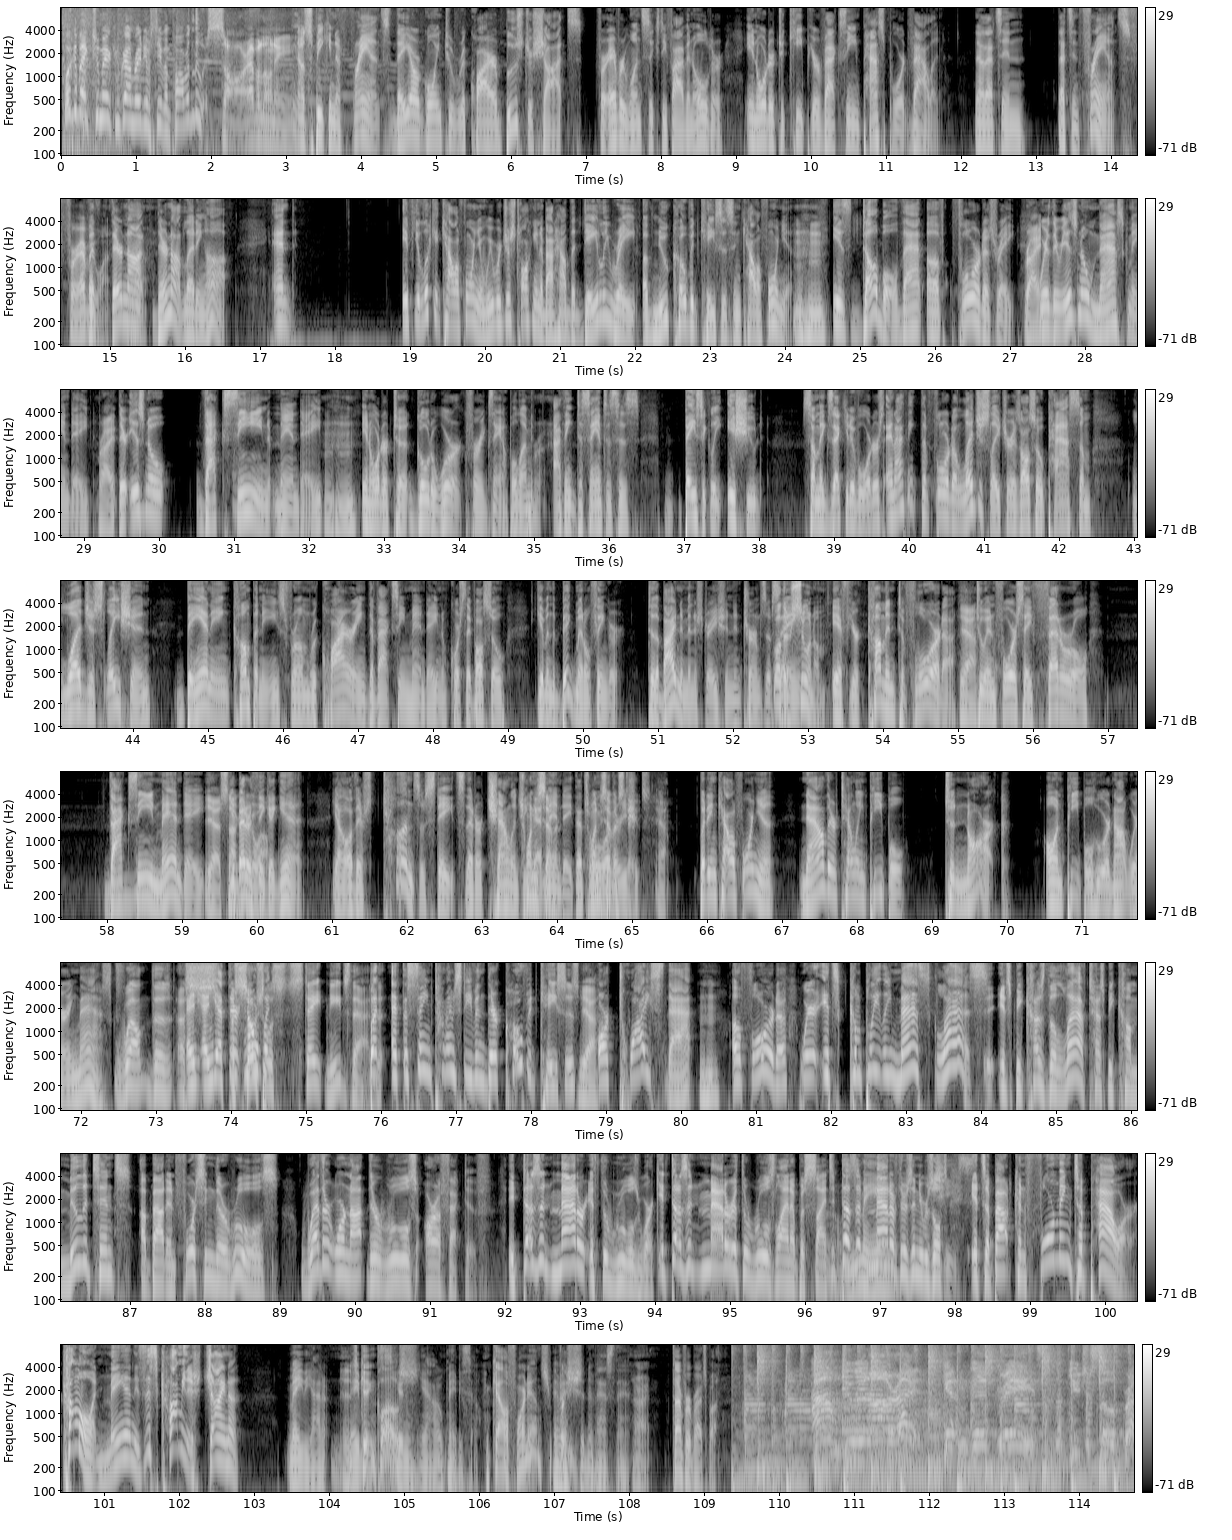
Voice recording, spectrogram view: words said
Welcome back to American Ground Radio. I'm Stephen Palmer with Louis R. Avallone. Now, speaking of France, they are going to require booster shots for everyone 65 and older in order to keep your vaccine passport valid. Now, that's in that's in France For everyone. But they're not they're not letting up. And if you look at California, we were just talking about how the daily rate of new COVID cases in California Mm-hmm. is double that of Florida's rate. Right. Where there is no mask mandate. Right. There is no vaccine mandate Mm-hmm. in order to go to work, for example. I mean, I think DeSantis has basically issued some executive orders, and I think the Florida legislature has also passed some legislation banning companies from requiring the vaccine mandate. And of course, they've also given the big middle finger to the Biden administration in terms of Well, they're saying suing 'em. if you're coming to Florida Yeah. to enforce a federal vaccine mandate, Yeah, you better think well. again. Yeah, oh, well, there's tons of states that are challenging that mandate. That's 27 other states. issue. Yeah. But in California, now they're telling people to narc on people who are not wearing masks. Well, the a, And- and yet a there- no, but- socialist state needs that. But at the same time, Stephen, their COVID cases Yeah. are twice that Mhm. of Florida, where it's completely maskless. It's because the left has become militant about enforcing their rules, whether or not their rules are effective. It doesn't matter if the rules work. It doesn't matter if the rules line up with science. It oh, doesn't man. matter if there's any results. It's about conforming to power. Come on, man. Is this communist China? Maybe I don't. It's maybe getting close. getting- yeah, oh, maybe so. In California, it's Maybe pretty- I shouldn't have asked that. All right. Time for a bright spot. I'm doing alright, getting good grades. The future's so bright.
